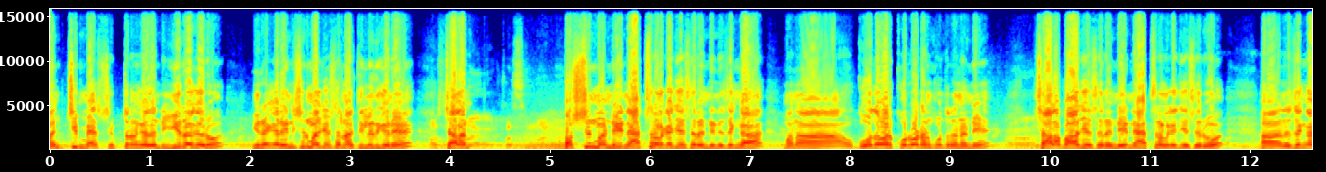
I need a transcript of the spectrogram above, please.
మంచి మెసేజ్ చెప్తున్నాను కదండి హీరో గారు హీరో గారు ఎన్ని సినిమాలు చేశారో నాకు తెలియదు కానీ చాలా ఫస్ట్ సినిమా అండి. న్యాచురల్గా చేశారండి. నిజంగా మన గోదావరి కుర్రోడు అనుకుంటున్నానండి. చాలా బాగా చేశారండి. న్యాచురల్గా చేశారు. నిజంగా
